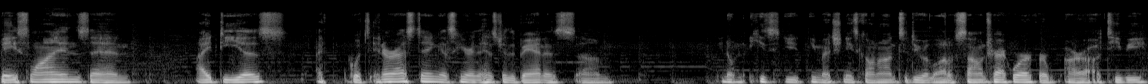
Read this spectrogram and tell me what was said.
bass lines and ideas. I think what's interesting is here in the history of the band is, um, you know, he's you, you, mentioned he's gone on to do a lot of soundtrack work or, or uh, TV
